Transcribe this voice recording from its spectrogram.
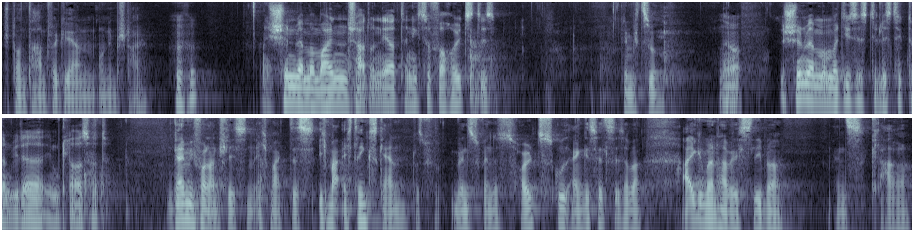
spontan vergären und im Stall. Mhm. Schön, wenn man mal einen Chardonnay hat, der nicht so verholzt ist. Nehme ich zu. Ja. Schön, wenn man mal diese Stilistik dann wieder im Glas hat. Kann ich mich voll anschließen. Ich mag das, ich mag, ich trinke es gern, das, wenn's, wenn das Holz gut eingesetzt ist, aber allgemein habe ich es lieber, wenn es klarer,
